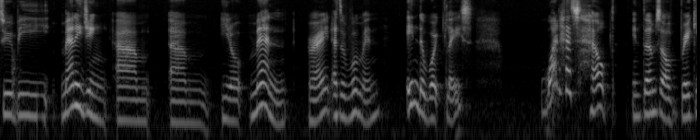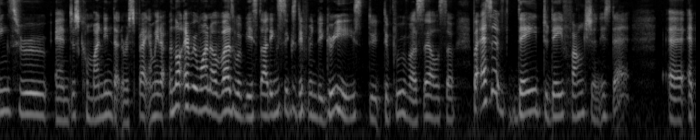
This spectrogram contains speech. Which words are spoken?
to be managing, um, um, you know, men right as a woman in the workplace. What has helped in terms of breaking through and just commanding that respect. I mean, not every one of us would be studying six different degrees to, to prove ourselves. So, but as a day to day function, is there a, an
